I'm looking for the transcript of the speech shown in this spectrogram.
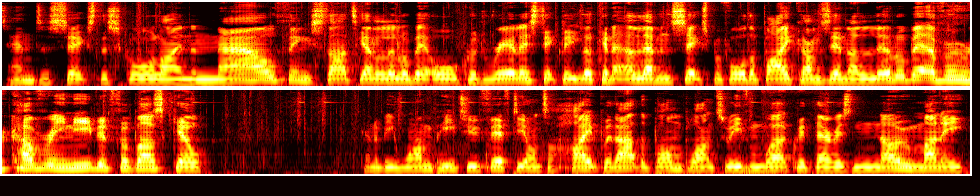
10 to 6 the scoreline and now things start to get a little bit awkward realistically looking at 11-6 before the buy comes in a little bit of a recovery needed for Buzzkill going to be one P250 onto Hype without the bomb plant to even work with there is no money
